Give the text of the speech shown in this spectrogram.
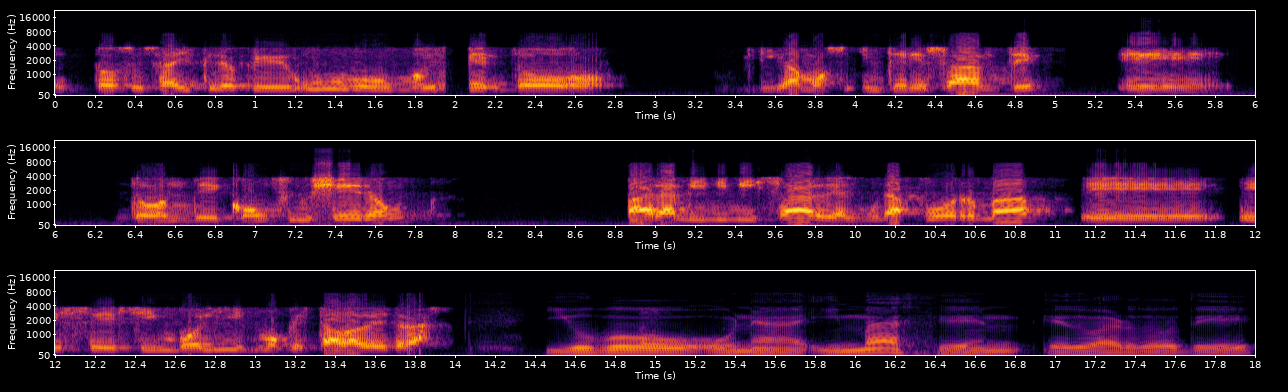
Entonces ahí creo que hubo un movimiento, digamos, interesante eh, donde confluyeron para minimizar de alguna forma eh, ese simbolismo que estaba detrás. Y hubo una imagen, Eduardo, de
